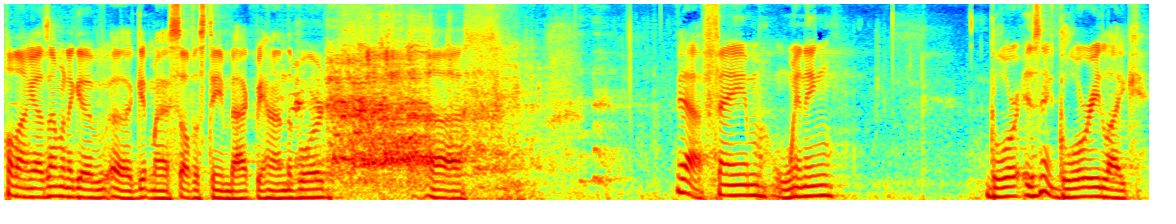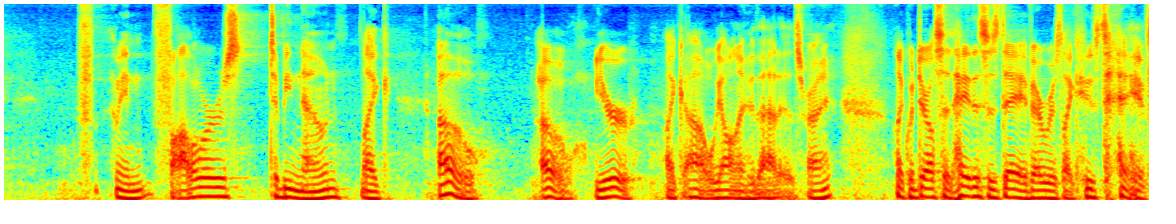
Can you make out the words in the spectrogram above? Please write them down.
Hold on, guys. I'm going to go uh, get my self esteem back behind the board. Uh, yeah, fame, winning glory isn't glory like i mean followers to be known? Like oh oh you're like oh we all know who that is right? Like when daryl said hey this is dave everybody's like who's dave?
